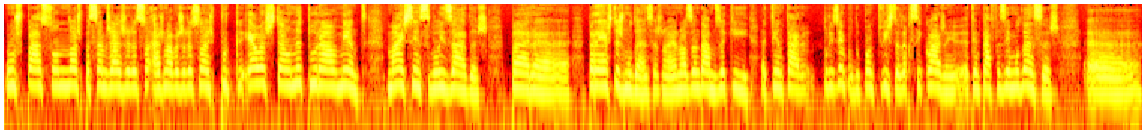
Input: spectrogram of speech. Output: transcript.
um espaço onde nós passamos às, gerações, às novas gerações, porque elas estão naturalmente mais sensibilizadas para, para estas mudanças, não é? Nós andamos aqui a tentar, por exemplo, do ponto de vista da reciclagem, a tentar fazer mudanças uh,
